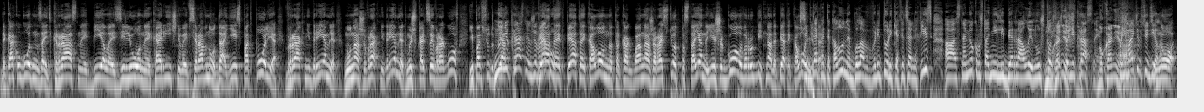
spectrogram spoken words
Да как угодно назовите, красное, белое, зеленое, коричневое, все равно, да, есть подполье, враг не дремлет, но наш же враг не дремлет, мы же в кольце врагов, и повсюду... Ну, пят- не красных же пятая, врагов. Пятая колонна-то, как бы, она же растет постоянно, ей же головы рубить надо, пятой колонне Всегда пятая колонна была в риторике официальных лиц а, с намеком, что они либералы. Ну что, Ну, если что не красные? Ну, конечно. Понимаете, в чем все дело? Но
